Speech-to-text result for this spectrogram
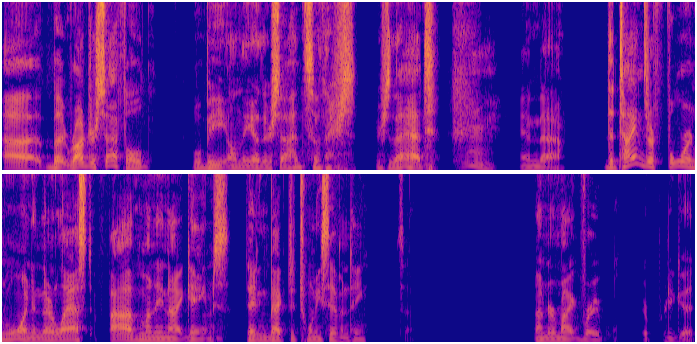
uh, but Rodger Saffold will be on the other side, so there's there's that. Hmm. And uh, the Titans are four and one in their last five Monday night games, dating back to 2017. So under Mike Vrabel, they're pretty good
